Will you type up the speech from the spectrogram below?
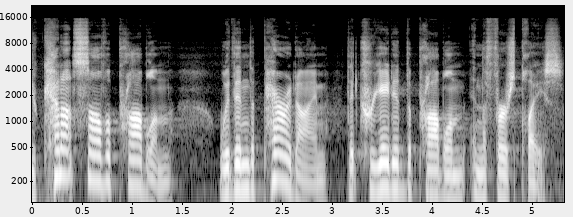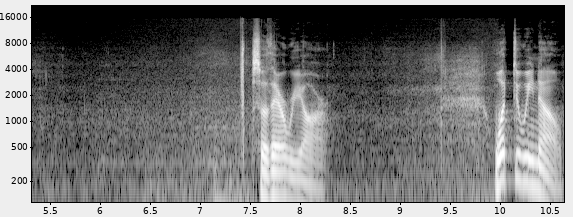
you cannot solve a problem within the paradigm that created the problem in the first place. So there we are. What do we know?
